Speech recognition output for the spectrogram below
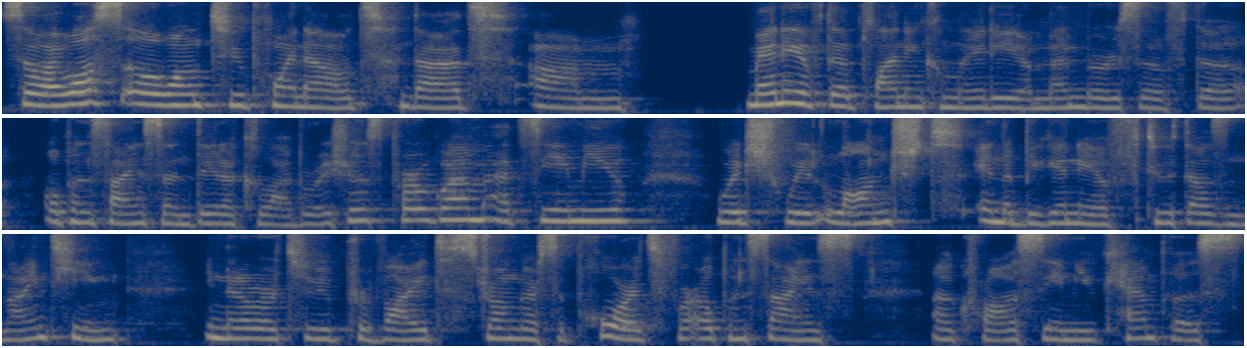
So I also want to point out that um, Many of the planning committee are members of the Open Science and Data Collaborations program at CMU, which we launched in the beginning of 2019 in order to provide stronger support for open science across CMU campus.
